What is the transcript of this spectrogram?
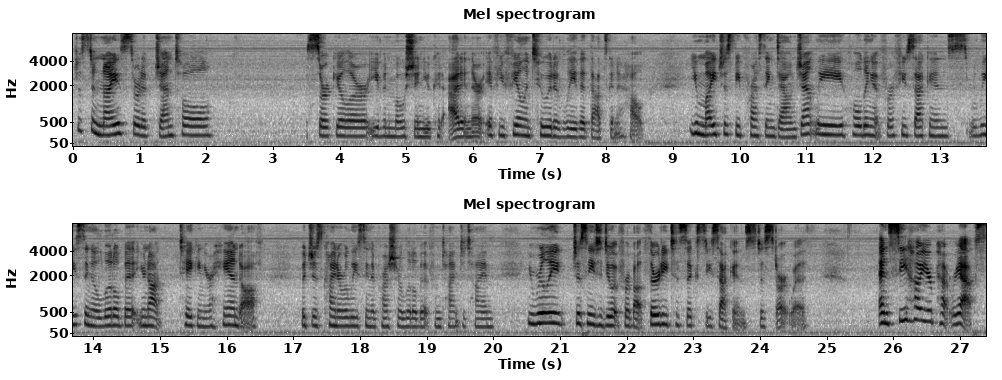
just a nice sort of gentle circular even motion you could add in there if you feel intuitively that that's going to help you might just be pressing down gently, holding it for a few seconds, releasing a little bit. You're not taking your hand off, but just kind of releasing the pressure a little bit from time to time. You really just need to do it for about 30 to 60 seconds to start with and see how your pet reacts.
